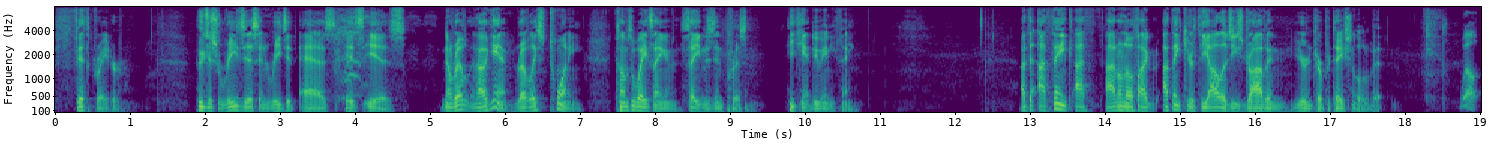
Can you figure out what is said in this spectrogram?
fifth grader who just reads this and reads it as it is. Now, Revel- now again, Revelation 20 comes away saying Satan is in prison. He can't do anything. I, th- I think I I don't know if I I think your theology's driving your interpretation a little bit. Well,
